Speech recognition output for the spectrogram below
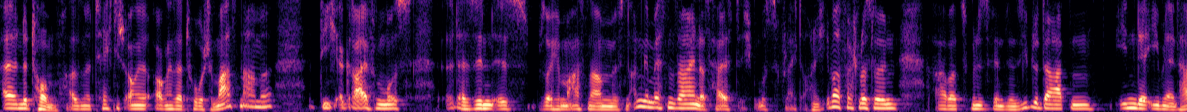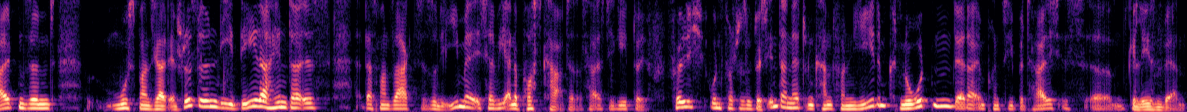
eine TOM, also eine technisch-organisatorische Maßnahme, die ich ergreifen muss. Der Sinn ist, solche Maßnahmen müssen angemessen sein. Das heißt, ich muss vielleicht auch nicht immer verschlüsseln, aber zumindest wenn sensible Daten in der E-Mail enthalten sind, muss man sie halt entschlüsseln. Die Idee dahinter ist, dass man sagt, so eine E-Mail ist ja wie eine Postkarte. Das heißt, die geht durch, völlig unverschlüsselt durchs Internet und kann von jedem Knoten, der da im Prinzip beteiligt ist, äh, gelesen werden.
